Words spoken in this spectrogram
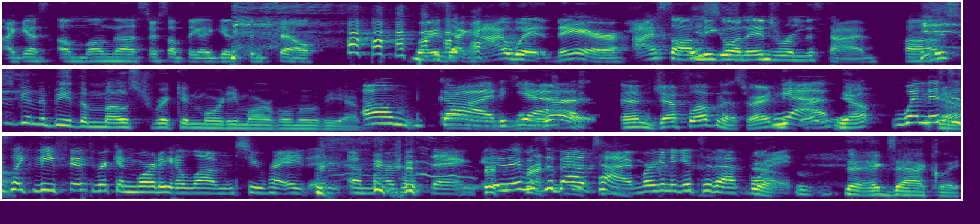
i guess among us or something against himself. Where he's like i went there. I saw this me is, go in the engine room this time huh? this is going to be the most rick and morty marvel movie ever oh god oh, yeah. yeah. and jeff loveness right yeah yep when this yeah. is like the fifth rick and morty alum to write a marvel thing it, it was right. about time we're going to get to that point yeah, exactly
